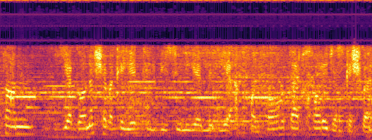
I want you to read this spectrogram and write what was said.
افغانستان یگانه شبکه تلویزیونی ملی افغانها در خارج از کشور.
